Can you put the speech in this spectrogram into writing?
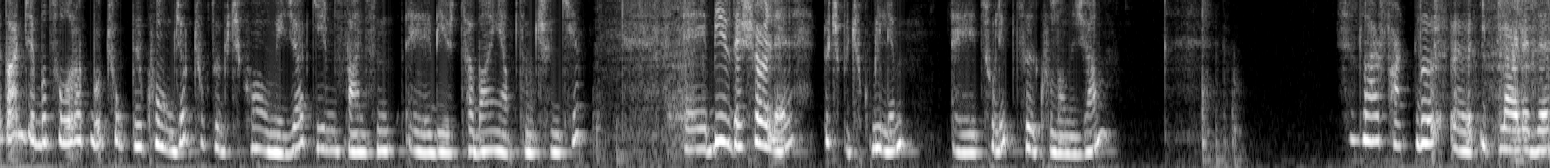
E bence ebat olarak bu çok büyük olmayacak, çok da küçük olmayacak. 20 santim e, bir taban yaptım çünkü. Bir de şöyle 3,5 milim e, tulip tığ kullanacağım. Sizler farklı e, iplerle de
